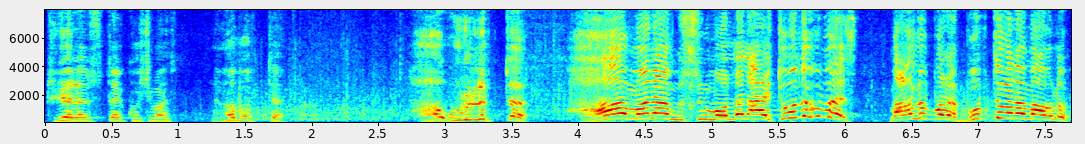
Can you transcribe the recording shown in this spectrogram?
tuyalar ustidagi ko'chman nima bo'pti? Ha, urilibdi. Ha, mana musulmonlar aytdik biz. Mag'lub bo'ladi. Bo'pti mana mag'lub.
